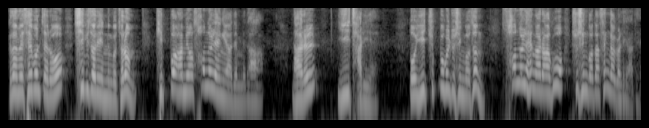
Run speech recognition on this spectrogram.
그 다음에 세 번째로 12절에 있는 것처럼 기뻐하며 선을 행해야 됩니다. 나를 이 자리에 또 이 축복을 주신 것은 선을 행하라고 주신 거다 생각을 해야 돼요.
